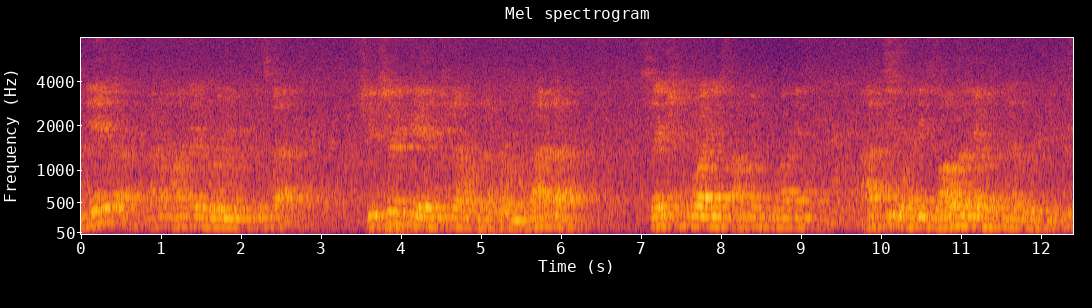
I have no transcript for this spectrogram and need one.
ಅನೇಕ ಮಠ ಇವತ್ತು ಸಹ ಶಿಕ್ಷಣಕ್ಕೆ ಹೆಚ್ಚಿನ ಒತ್ತಡ ಕೊಡುವ ಮುಖಾಂತರ ಶೈಕ್ಷಣಿಕವಾಗಿ, ಸಾಮಾಜಿಕವಾಗಿ, ಆರ್ಥಿಕವಾಗಿ ಸ್ವಾವಲಂಬಿಯನ್ನು ನಡೆಸಲಿಕ್ಕೆ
